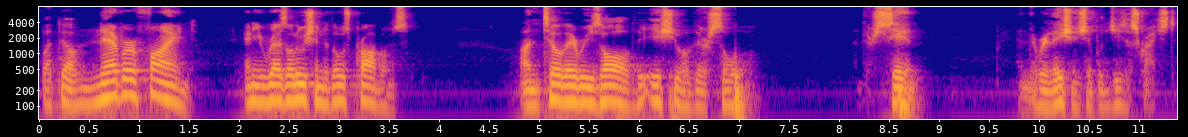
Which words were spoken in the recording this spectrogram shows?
But they'll never find any resolution to those problems until they resolve the issue of their soul, their sin, and their relationship with Jesus Christ.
